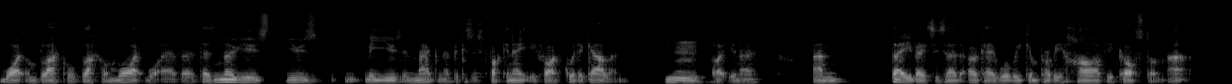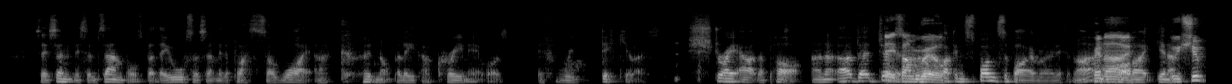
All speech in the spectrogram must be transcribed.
white on black or black on white, whatever, there's no use use me using Magna because it's fucking eighty five quid a gallon Hmm. like you know and they basically said okay well we can probably halve your cost on that so they sent me some samples but they also sent me the plastisol white and i could not believe how creamy it was it's ridiculous straight out the pot and I, I, don't- It's not unreal. fucking sponsored by them or anything like that No. But, like you know we should. we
